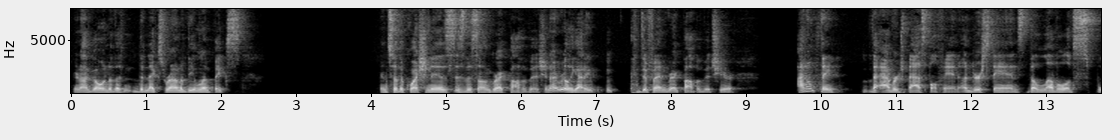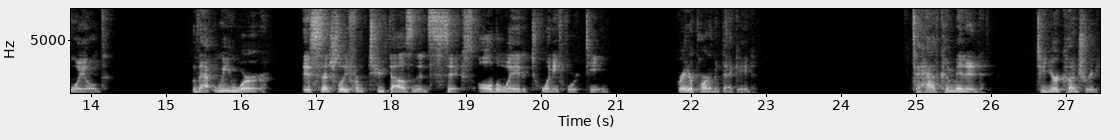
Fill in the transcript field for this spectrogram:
You're not going to the, the next round of the Olympics. And so the question is, is this on Gregg Popovich? And I really got to defend Gregg Popovich here. I don't think the average basketball fan understands the level of spoiled that we were essentially from 2006 all the way to 2014, greater part of a decade, to have committed to your country,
